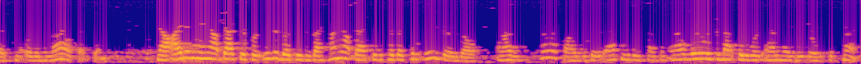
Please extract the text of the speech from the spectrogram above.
section or the denial section. Now, I didn't hang out back there for either of those reasons. I hung out back there because I couldn't read very well and I was terrified that they would ask me to do something, and I literally could not say the word anonymity for over six months.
